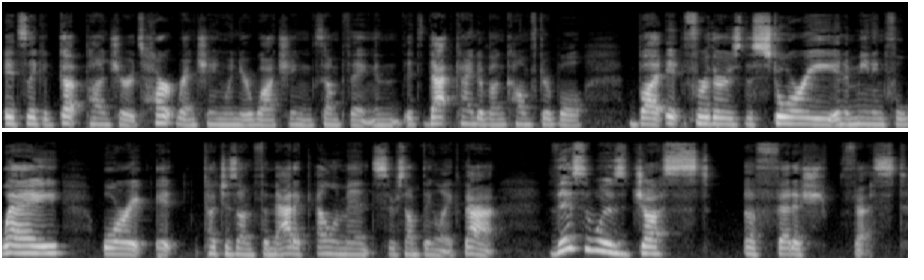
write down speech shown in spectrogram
it's like a gut punch or it's heart wrenching when you're watching something and it's that kind of uncomfortable but it furthers the story in a meaningful way or it, it touches on thematic elements or something like that. This was just a fetish fest.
